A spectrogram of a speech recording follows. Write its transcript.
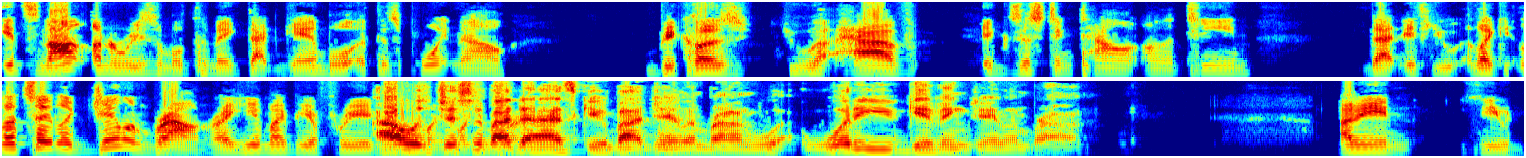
it's not unreasonable to make that gamble at this point now because you have existing talent on the team that if you like let's say like Jaylen Brown, right? He might be a free agent. I was just about to ask you about Yeah. Jaylen Brown. What, what are you giving Jaylen Brown? I mean, he would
